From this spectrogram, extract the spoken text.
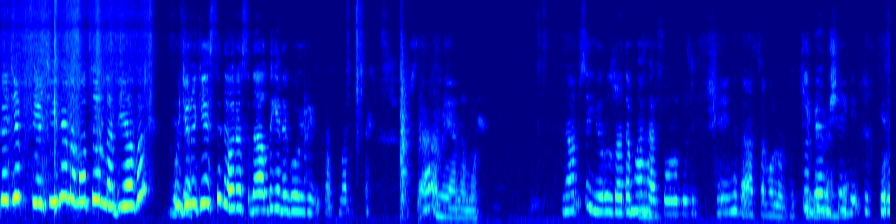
Recep diye çiğneme motorla diye var. Ucunu kesti de orasını aldı gene koyduydu kalkmadık. da. İşte aramayan ama. Ne yapsın yoruldu adam har har soruldu. Şeyini de alsak olurdu. Dur ben bir şey getir. Dur dur.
